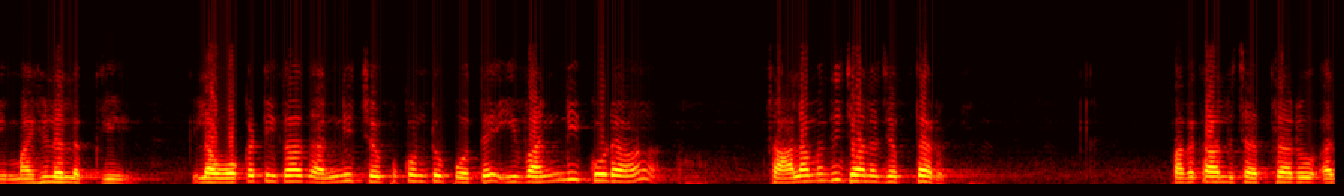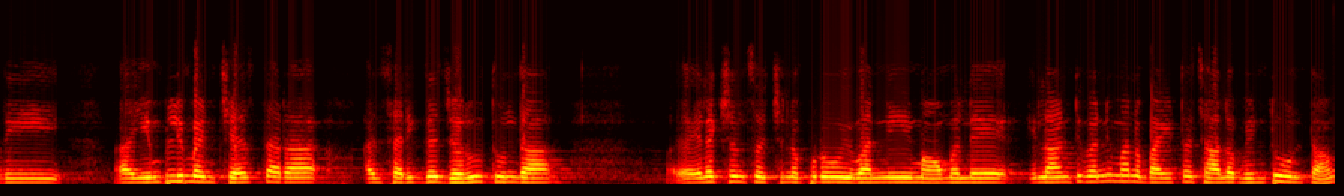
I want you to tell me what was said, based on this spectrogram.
ఈ మహిళలకి ఇలా ఒకటి కాదు అన్నీ చెప్పుకుంటూ పోతే ఇవన్నీ కూడా చాలామంది చాలా చెప్తారు. పథకాలు చెప్తారు అది ఇంప్లిమెంట్ చేస్తారా అది సరిగ్గా జరుగుతుందా ఎలక్షన్స్ వచ్చినప్పుడు ఇవన్నీ మామూలే ఇలాంటివన్నీ మనం బయట చాలా వింటూ ఉంటాం.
